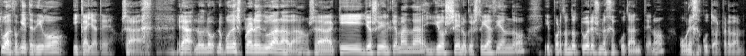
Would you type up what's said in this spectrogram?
tú haz lo que te digo y cállate. O sea, era, no, no, puedes poner en duda nada. O sea, aquí yo soy el que manda, yo sé lo que estoy haciendo y por tanto tú eres un ejecutante, ¿no? O un ejecutor, perdón.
